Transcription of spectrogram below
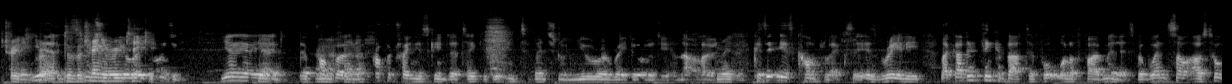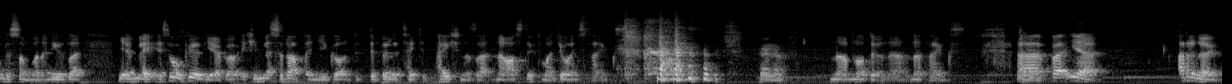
Training. Yeah, pro- Does the training route take you? Yeah, yeah, yeah. Yeah. They're Yeah, proper, enough. proper training schemes that take you to interventional neuroradiology and that alone. Because it is complex. It is really like I did think about it for all of five minutes, but when some, I was talking to someone and he was like, "Yeah, mate, it's all good, yeah, but if you mess it up, then you've got a debilitated patient." I was like, "No, I'll stick to my joints, thanks." Fair enough. No, I'm not doing that. No, thanks. Uh, but yeah, I don't know.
